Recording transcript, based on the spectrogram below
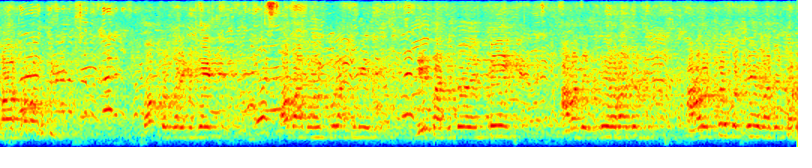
সহসভাপতি বক্তব্য রেখেছেন অবাধ মহিপুর আসনের নির্বাচিত এমপি, আমাদের স্নেহভাজন আমার অত্যন্ত স্নেহভাজন ছোট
